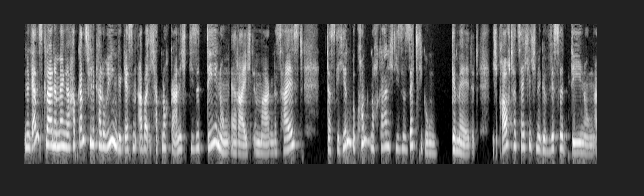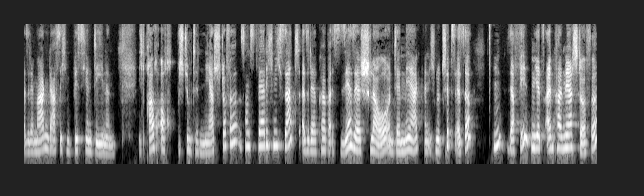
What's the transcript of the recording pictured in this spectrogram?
eine ganz kleine Menge, habe ganz viele Kalorien gegessen, aber ich habe noch gar nicht diese Dehnung erreicht im Magen. Das heißt, das Gehirn bekommt noch gar nicht diese Sättigung gemeldet. Ich brauche tatsächlich eine gewisse Dehnung. Also der Magen darf sich ein bisschen dehnen. Ich brauche auch bestimmte Nährstoffe, sonst werde ich nicht satt. Also der Körper ist sehr, sehr schlau und der merkt, wenn ich nur Chips esse, hm, da fehlten jetzt ein paar Nährstoffe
